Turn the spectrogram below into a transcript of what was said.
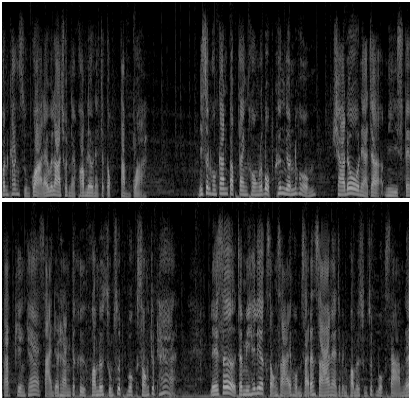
ค่อนข้างสูงกว่า และเวลาชนเนี่ยความเร็วเนี่ยจะตกต่ำกว่า ในส่วนของการปรับแต่งของระบบเครื่องยนต์ครับผม Shadow เนี่ยจะมีสเตตัสเพียงแค่สายเดียวเท่านั้นก็คือความเร็วสูงสุดบวก 2.5 เลเซอร์จะมีให้เลือก 2 สายผมสายด้านซ้ายเนี่ยจะเป็นความเร็วสูงสุดบวก 3 และ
